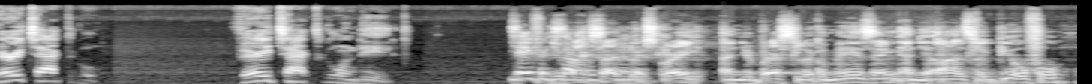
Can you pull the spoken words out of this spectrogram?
Very tactical, very tactical indeed. Say for your example, backside looks great, and your breasts look amazing, and your eyes look beautiful.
